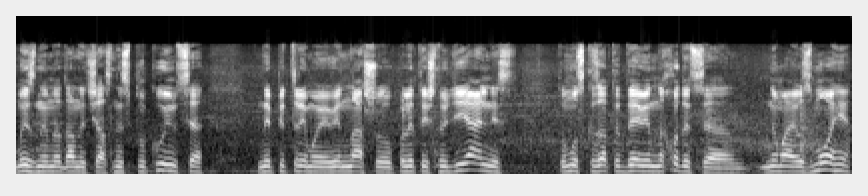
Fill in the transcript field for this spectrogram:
Ми з ним на даний час не спілкуємося, не підтримує він нашу політичну діяльність. Тому сказати, де він знаходиться, немає змоги.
